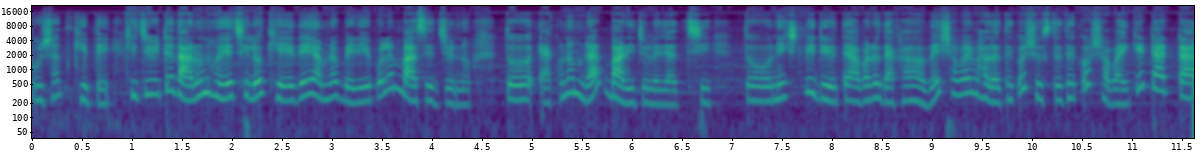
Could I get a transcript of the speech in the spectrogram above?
প্রসাদ খেতে। খিচুড়িটা দারুণ হয়েছিল, খেয়ে দিয়ে আমরা বেরিয়ে পড়লাম বাসের জন্য। তো এখন আমরা বাড়ি চলে যাচ্ছি। তো নেক্সট ভিডিওতে আবারও দেখা হবে। সবাই ভালো থেকো, সুস্থ থেকো, সবাইকে টাটা।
